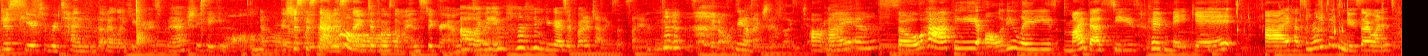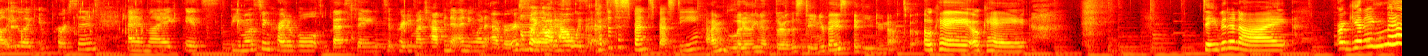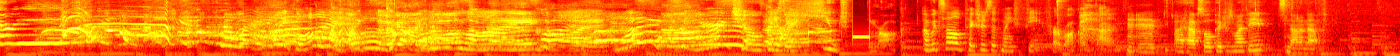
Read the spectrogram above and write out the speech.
I'm just here to pretend that I like you guys, but I actually hate you all. Oh, it's just a that's status what thing to Oh. post on my Instagram. Oh, I mean, you guys are photogenic, so that's fine. You know, we don't actually have to like each um, other. I am so happy all of you ladies, my besties, could make it. I have some really big news that I wanted to tell you like in person. And like it's the most incredible, best thing to pretty much happen to anyone ever. Oh my So God, I'm out so with it. Cut the suspense, bestie. I'm literally gonna throw this tea in your face if you do not spell. Okay, okay. David and I are getting married. No way! Oh my god! Oh so good. Oh my god. What? You're joking. That is a huge f***ing rock. I would sell pictures of my feet for a rock like that. Mm-mm. I have sold pictures of my feet. It's not enough.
